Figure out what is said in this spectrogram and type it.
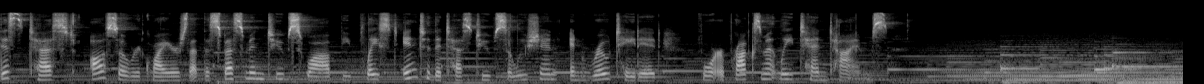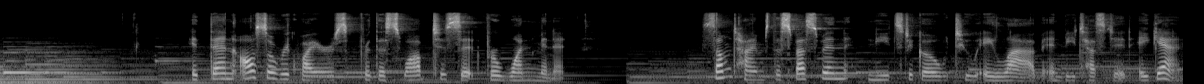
This test also requires that the specimen tube swab be placed into the test tube solution and rotated for approximately 10 times. It then also requires for the swab to sit for one minute. Sometimes the specimen needs to go to a lab and be tested again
